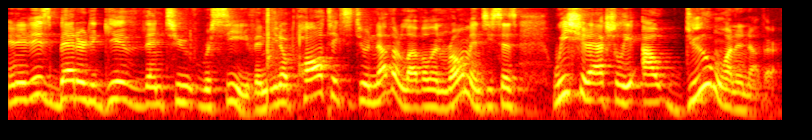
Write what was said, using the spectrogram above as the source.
And it is better to give than to receive. And you know, Paul takes it to another level in Romans. He says we should actually outdo one another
